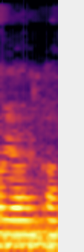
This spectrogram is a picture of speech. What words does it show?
яка?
